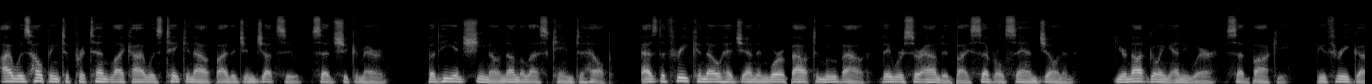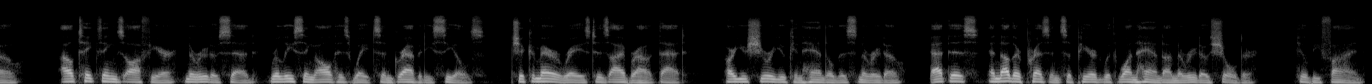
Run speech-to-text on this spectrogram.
I was hoping to pretend like I was taken out by the Genjutsu, said Shikamaru. But he and Shino nonetheless came to help. As the three Konoha genin were about to move out, they were surrounded by several sand jonin. You're not going anywhere, said Baki. You three go. I'll take things off here, Naruto said, releasing all his weights and gravity seals. Shikamaru raised his eyebrow at that. Are you sure you can handle this Naruto? At this, another presence appeared with one hand on Naruto's shoulder. He'll be fine.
